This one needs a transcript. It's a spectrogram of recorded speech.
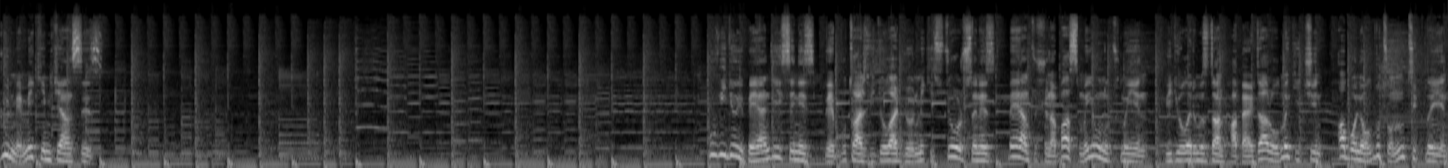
gülmemek imkansız. Bu videoyu beğendiyseniz ve bu tarz videolar görmek istiyorsanız beğen tuşuna basmayı unutmayın. Videolarımızdan haberdar olmak için abone ol butonunu tıklayın.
